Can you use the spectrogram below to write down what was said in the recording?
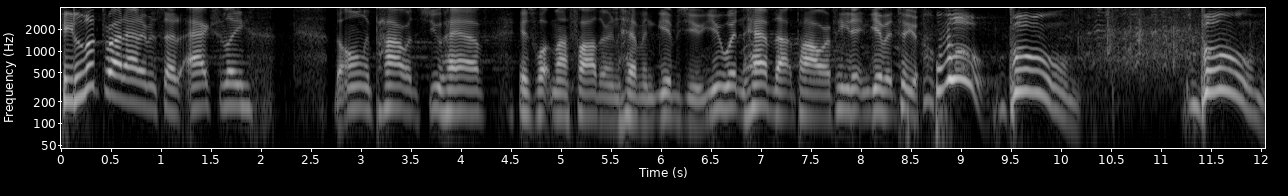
He looked right at him and said, Actually, the only power that you have is what my Father in heaven gives you. You wouldn't have that power if He didn't give it to you. Woo! Boom! Boom!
